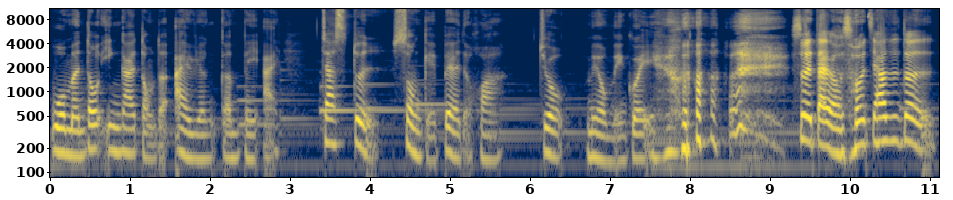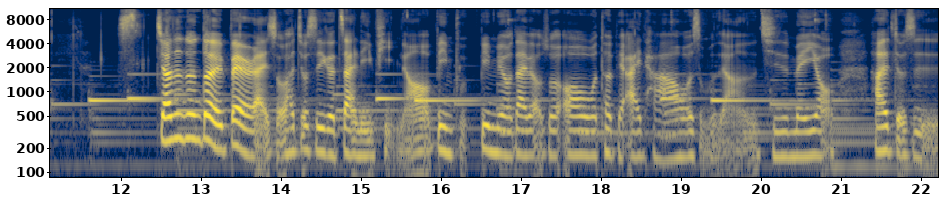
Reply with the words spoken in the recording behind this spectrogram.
我们都应该懂得爱人跟被爱。加斯顿送给贝尔的花就没有玫瑰，所以代表说加斯顿加斯顿对于贝尔来说，他就是一个战利品，然后并不并没有代表说哦，我特别爱他或者什么这样，其实没有，他就是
